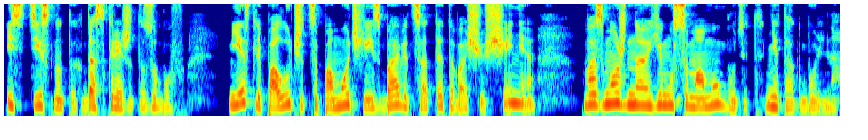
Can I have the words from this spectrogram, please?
и стиснутых до скрежета зубов. Если получится помочь ей избавиться от этого ощущения, возможно, ему самому будет не так больно.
